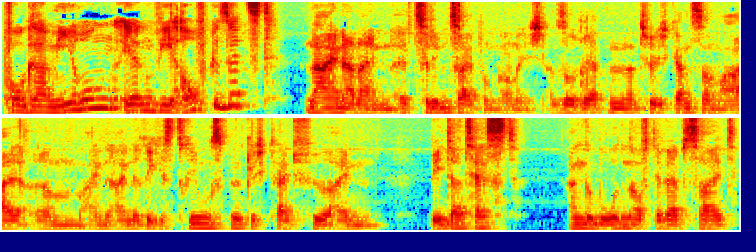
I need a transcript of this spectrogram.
Programmierung irgendwie aufgesetzt? Nein, nein, nein, äh, zu dem Zeitpunkt noch nicht. Also wir hatten natürlich ganz normal ähm, eine, eine Registrierungsmöglichkeit für einen Beta-Test angeboten auf der Website,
